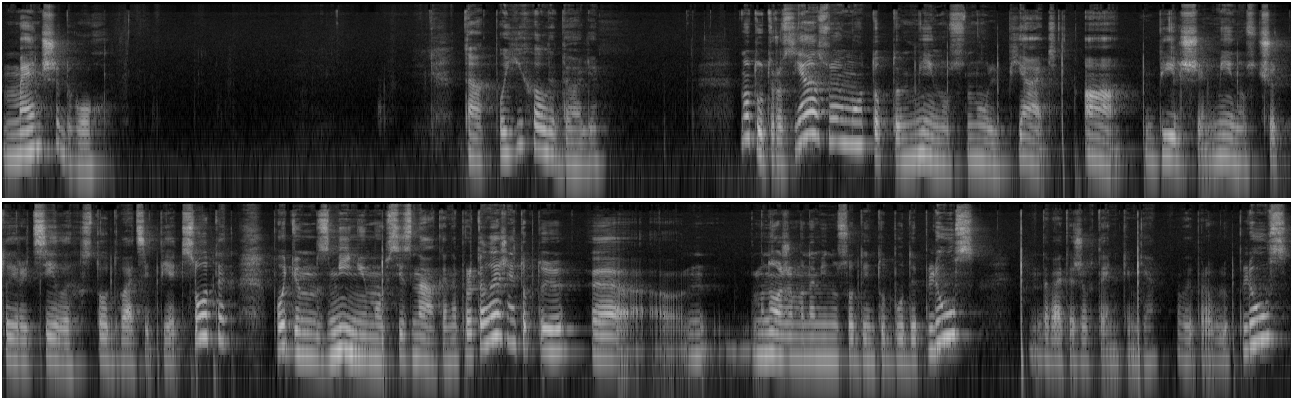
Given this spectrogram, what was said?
менше 2. Так, поїхали далі. Ну, тут розв'язуємо, тобто мінус 0,5 а більше мінус 4,125. Потім змінюємо всі знаки на протилежні, тобто е, множимо на мінус 1, тут буде плюс. Давайте жовтеньким я виправлю плюс.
